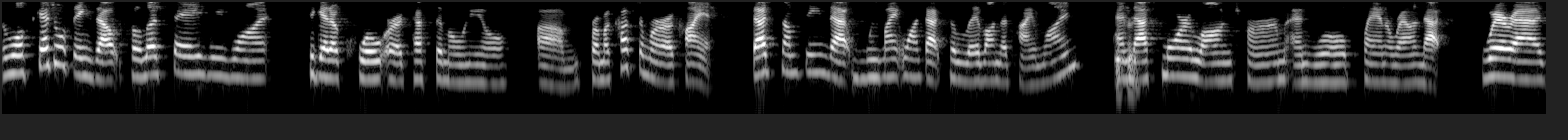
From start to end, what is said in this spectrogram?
and we'll schedule things out. So let's say we want to get a quote or a testimonial um, from a customer or a client. That's something that we might want that to live on the timeline. Okay. And that's more long term, and we'll plan around that. Whereas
